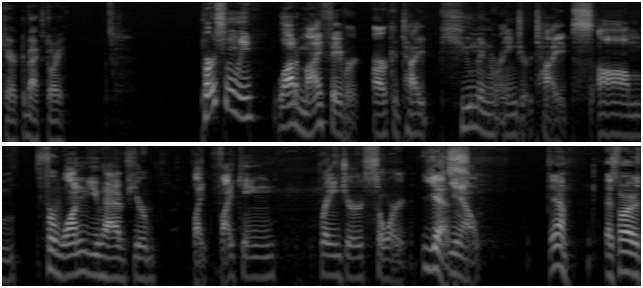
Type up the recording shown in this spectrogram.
character backstory. personally a lot of my favorite archetype human ranger types um for one you have your like viking ranger sort Yes, you know Yeah. as far as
